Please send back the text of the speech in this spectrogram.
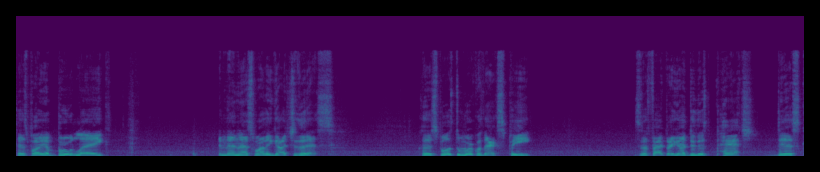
There's probably a bootleg, and then that's why they got you this. Because it's supposed to work with XP. So the fact that I gotta do this patch disc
